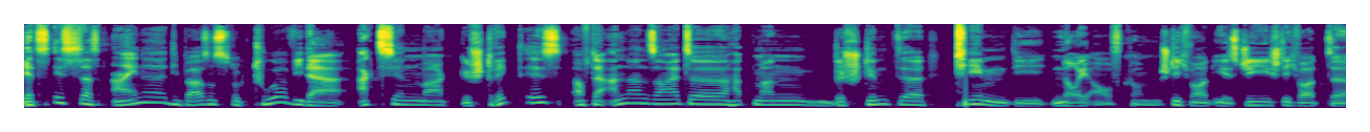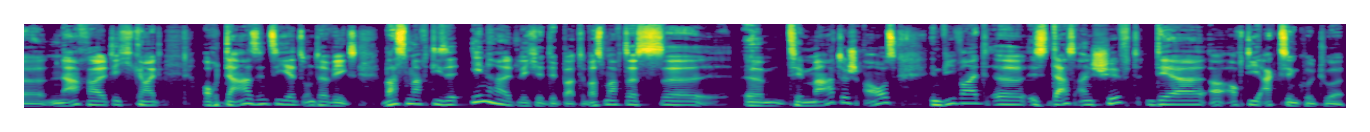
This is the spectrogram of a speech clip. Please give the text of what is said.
Jetzt ist das eine die Börsenstruktur, wie der Aktienmarkt gestrickt ist. Auf der anderen Seite hat man bestimmte Themen, die neu aufkommen. Stichwort ESG, Stichwort äh, Nachhaltigkeit. Auch da sind Sie jetzt unterwegs. Was macht diese inhaltliche Debatte? Was macht das äh, ähm, thematisch aus? Inwieweit äh, ist das ein Shift, der äh, auch die Aktienkultur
